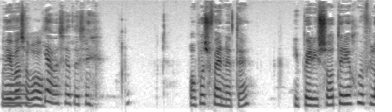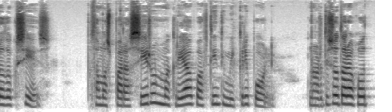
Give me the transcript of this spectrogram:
Θα διαβάσω Ε, εγώ; Διάβασέ το εσύ. Όπως φαίνεται, οι περισσότεροι έχουμε φιλοδοξίες που θα μας παρασύρουν μακριά από αυτήν τη μικρή πόλη. Να ρωτήσω τώρα εγώ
